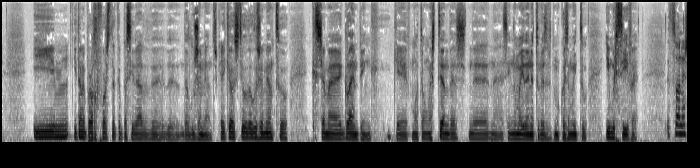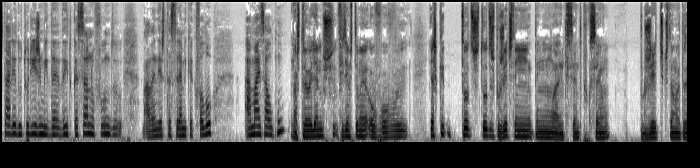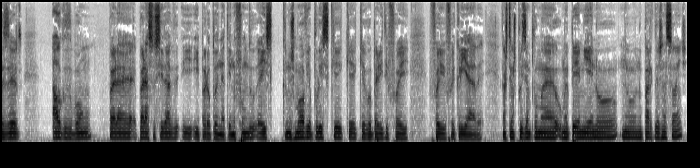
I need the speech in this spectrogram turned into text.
e, e também para o reforço da capacidade de, de, de, alojamentos, que é aquele estilo de alojamento que se chama glamping, que é montam umas tendas na, na, assim, no meio da natureza, uma coisa muito imersiva. Só nesta área do turismo e da, da educação, no fundo, além desta cerâmica que falou, há mais algum? Nós trabalhamos, fizemos também, houve, houve acho que todos, todos os projetos têm, têm um lado interessante porque são projetos que estão a trazer algo de bom para, para a sociedade e, e, para o planeta. E, no fundo, é isso que nos move é por isso que, que, que a GoParity foi, foi, foi criada. Nós temos, por exemplo, uma, uma PME no, no, no Parque das Nações,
